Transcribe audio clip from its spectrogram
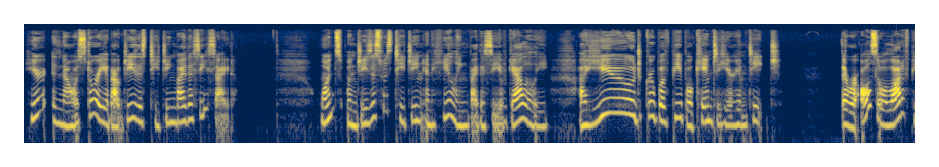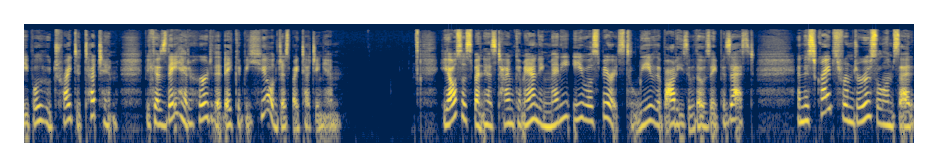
Here is now a story about Jesus teaching by the seaside. Once, when Jesus was teaching and healing by the Sea of Galilee, a huge group of people came to hear him teach. There were also a lot of people who tried to touch him because they had heard that they could be healed just by touching him. He also spent his time commanding many evil spirits to leave the bodies of those they possessed. And the scribes from Jerusalem said,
